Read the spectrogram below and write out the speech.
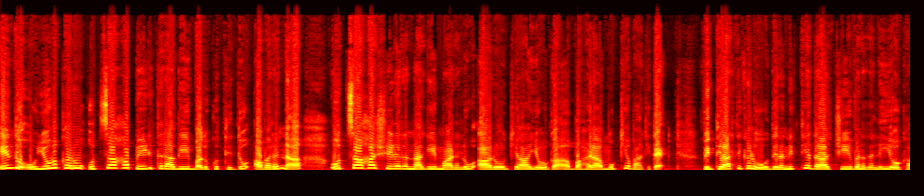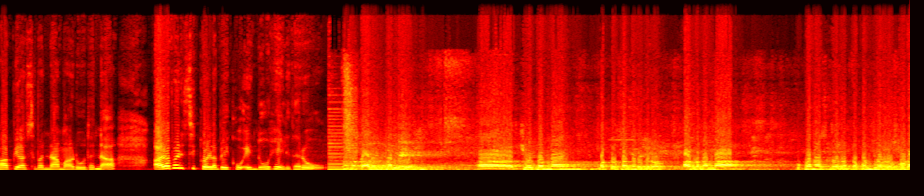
ಇಂದು ಯುವಕರು ಉತ್ಸಾಹ ಪೀಡಿತರಾಗಿ ಬದುಕುತ್ತಿದ್ದು ಅವರನ್ನ ಉತ್ಸಾಹಶೀಲರನ್ನಾಗಿ ಮಾಡಲು ಆರೋಗ್ಯ ಯೋಗ ಬಹಳ ಮುಖ್ಯವಾಗಿದೆ. ವಿದ್ಯಾರ್ಥಿಗಳು ದಿನನಿತ್ಯದ ಜೀವನದಲ್ಲಿ ಯೋಗಾಭ್ಯಾಸವನ್ನ ಮಾಡುವುದನ್ನ ಅಳವಡಿಸಿಕೊಳ್ಳಬೇಕು ಎಂದು ಹೇಳಿದರು. ನಮ್ಮ ಕಾಲೇಜಿನಲ್ಲಿ ಆ, ಚೇತನ್ನ ಮತ್ತು ಸಂಘಟಕರು ಹಾಗೂ ನಮ್ಮ ಉಪನ್ಯಾಸಕರಾದಂಥ ಮಂಜುವರು ಕೂಡ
